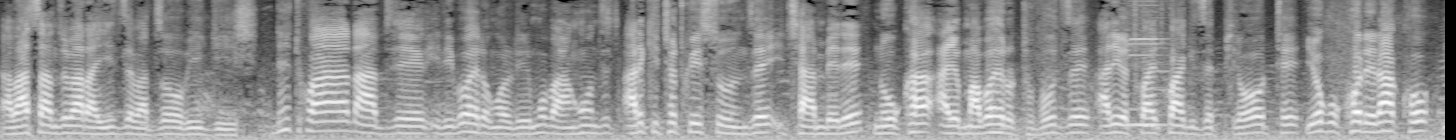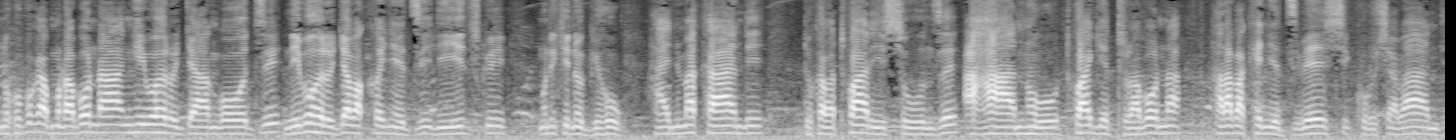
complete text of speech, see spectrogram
abasanzwe barayize bazobigisha ntitwarabye iri bohero ngo ririmo bankunzi ariko icyo twisunze icya mbere ni uko ayo mabohero tuvuze ariyo twari twagize piro porote yo gukorera ko ni ukuvuga murabona nk'ibohero rya ngozi n'ibohero ry'abakenyezi rizwi muri kino gihugu hanyuma kandi tukaba twarisunze ahantu twagiye turabona hari abakenyezi benshi kurusha abandi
